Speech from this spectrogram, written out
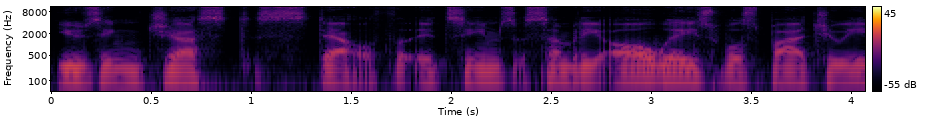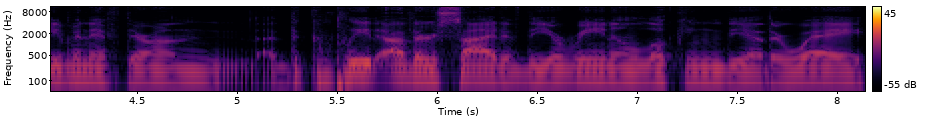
using just stealth. It seems somebody always will spot you, even if they're on the complete other side of the arena looking the other way,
